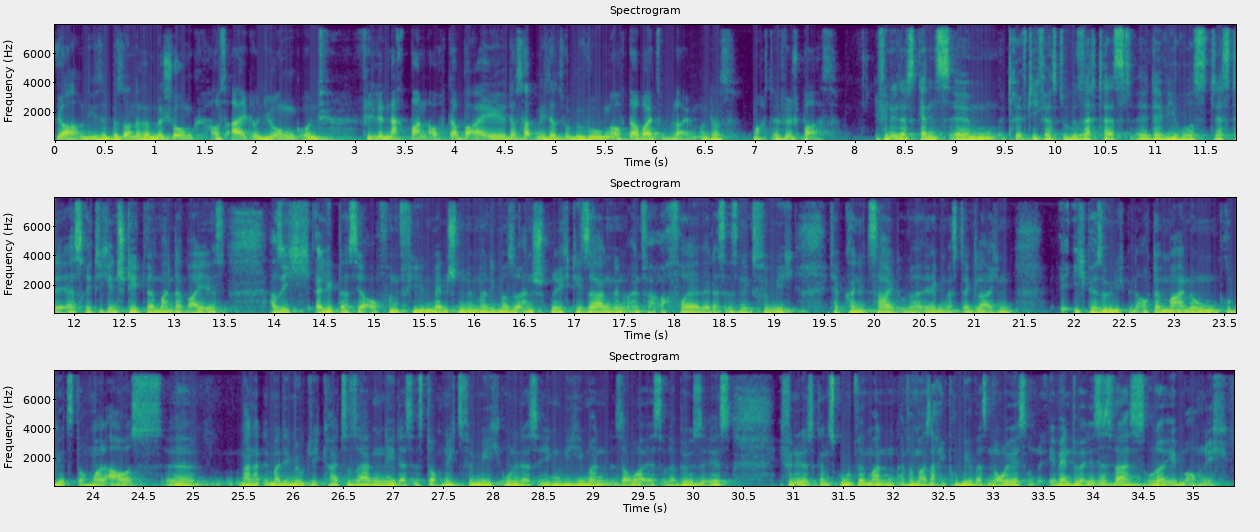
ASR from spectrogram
ja, und diese besondere Mischung aus alt und jung und viele Nachbarn auch dabei, das hat mich dazu bewogen, auch dabei zu bleiben. Und das macht sehr viel Spaß. Ich finde das ganz ähm, triftig, was du gesagt hast, äh, der Virus, dass der erst richtig entsteht, wenn man dabei ist. Also ich erlebe das ja auch von vielen Menschen, wenn man die mal so anspricht, die sagen dann einfach, ach Feuerwehr, das ist nichts für mich, ich habe keine Zeit oder irgendwas dergleichen. Ich persönlich bin auch der Meinung, probiert es doch mal aus. Äh, man hat immer die Möglichkeit zu sagen, nee, das ist doch nichts für mich, ohne dass irgendwie jemand sauer ist oder böse ist. Ich finde das ganz gut, wenn man einfach mal sagt, ich probiere was Neues und eventuell ist es was oder eben auch nicht.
